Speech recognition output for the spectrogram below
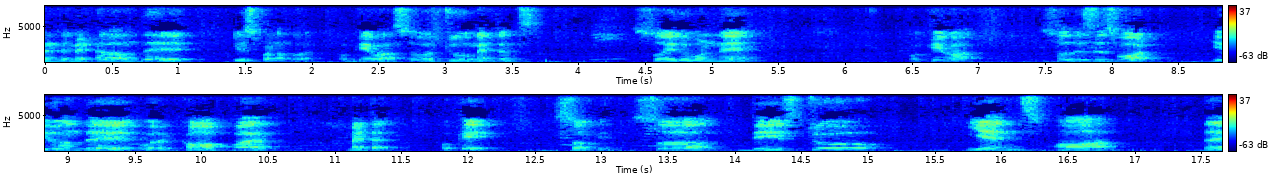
ரெண்டு மெட்டலை வந்து யூஸ் பண்ண போறேன் ஓகேவா so two metals so இது ஒன்னு ஓகேவா so this is what இது வந்து ஒரு copper metal okay circuit. So these two ends are the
